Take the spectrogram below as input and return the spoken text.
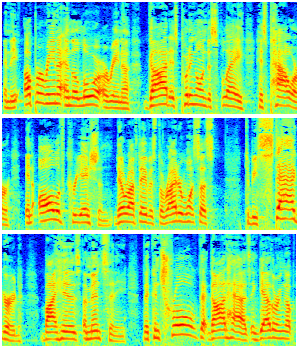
in the upper arena and the lower arena, God is putting on display his power in all of creation. Dale Ralph Davis, the writer wants us to be staggered by his immensity, the control that God has in gathering up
